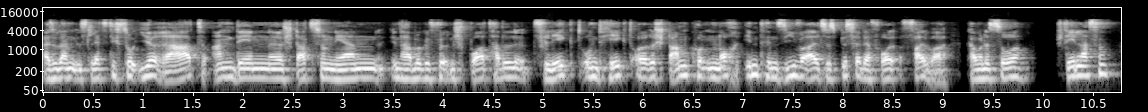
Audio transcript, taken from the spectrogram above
Also dann ist letztlich so Ihr Rat an den äh, stationären, inhabergeführten Sporthandel, pflegt und hegt eure Stammkunden noch intensiver, als es bisher der Fall war. Kann man das so stehen lassen?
